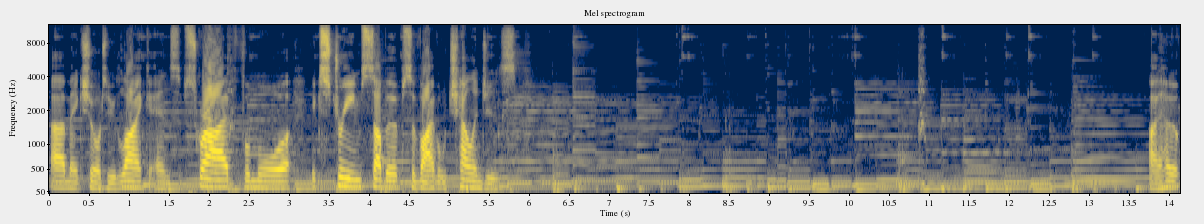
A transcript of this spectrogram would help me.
Uh, make sure to like and subscribe for more extreme suburb survival challenges. I hope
